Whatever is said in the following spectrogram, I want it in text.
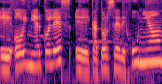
eh, hoy miércoles eh, 14 de junio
